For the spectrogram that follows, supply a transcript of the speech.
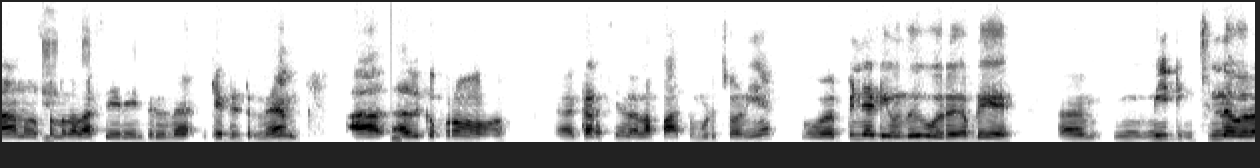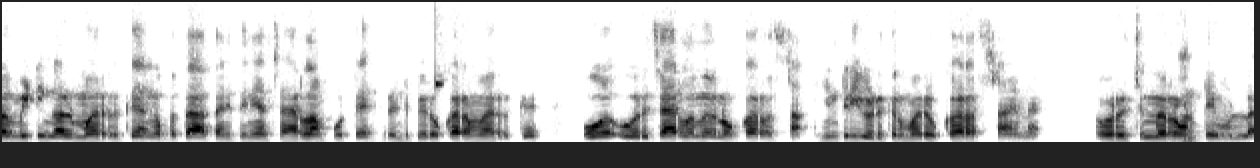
நானும் சொன்னதெல்லாம் சரின்ட்டு இருந்தேன் கேட்டுட்டு இருந்தேன். அதுக்கப்புறம் கடைசியா அதெல்லாம் பார்த்து முடிச்சோடனே பின்னாடி வந்து ஒரு அப்படியே மீட்டிங் சின்ன ஒரு மீட்டிங் ஹால் மாதிரி இருக்கு. அங்க பார்த்தா தனித்தனியா சேர் எல்லாம் போட்டு ரெண்டு பேர் உட்கார மாதிரி இருக்கு. ஒரு சேர்ல வந்து உட்கார வச்சிட்டான். இன்டர்வியூ எடுக்கிற மாதிரி உட்கார வச்சிட்டான் என்ன ஒரு சின்ன ரவுண்ட் டேபிள்ல.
